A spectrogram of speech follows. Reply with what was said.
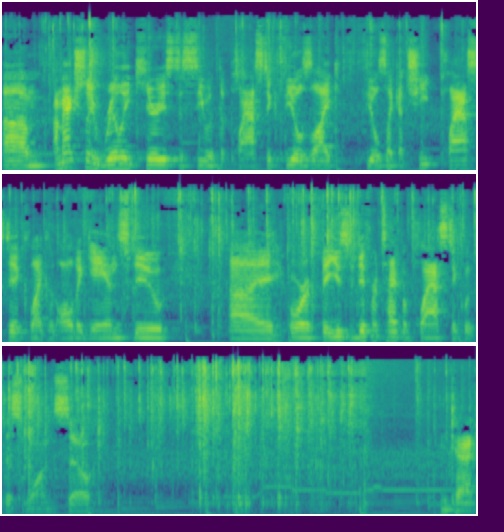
Um, I'm actually really curious to see what the plastic feels like. Feels like a cheap plastic like all the GANs do. Uh, or if they used a different type of plastic with this one, so. Okay,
